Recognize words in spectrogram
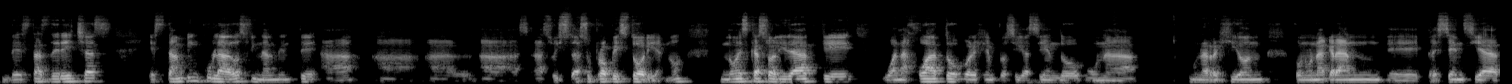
de estas derechas, están vinculados finalmente a a, su, propia historia, ¿no? No es casualidad que Guanajuato, por ejemplo, siga siendo una, una región con una gran eh, presencia,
